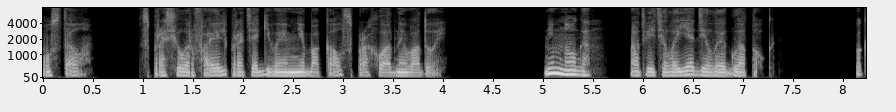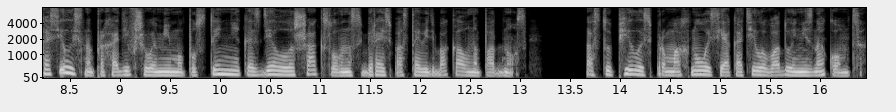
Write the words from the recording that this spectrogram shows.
«Устала?» — спросил Рафаэль, протягивая мне бокал с прохладной водой. «Немного», — ответила я, делая глоток. Покосилась на проходившего мимо пустынника, сделала шаг, словно собираясь поставить бокал на поднос. Оступилась, промахнулась и окатила водой незнакомца.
